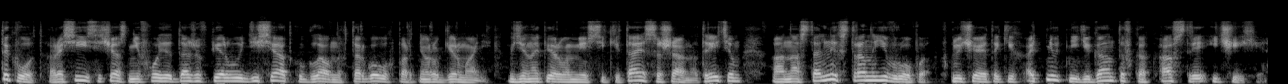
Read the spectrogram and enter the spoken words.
Так вот, Россия сейчас не входит даже в первую десятку главных торговых партнеров Германии, где на первом месте Китай, США на третьем, а на остальных страны Европы, включая таких отнюдь не гигантов, как Австрия и Чехия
